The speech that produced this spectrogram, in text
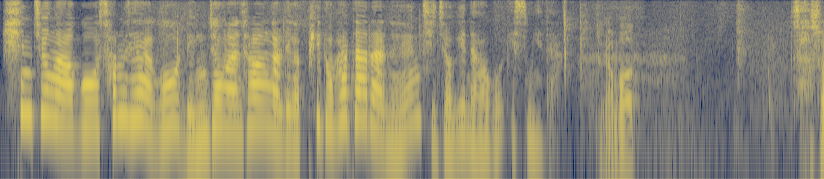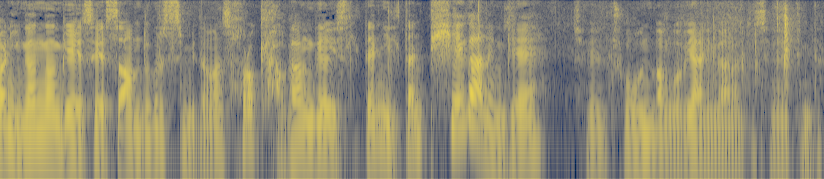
신중하고 섬세하고 냉정한 상황 관리가 필요하다라는 지적이 나오고 있습니다. 그러니까 뭐 사소한 인간관계에서의 싸움도 그렇습니다만 서로 격앙되어 있을 때는 일단 피해가는 게 제일 좋은 방법이 아닌가 하는 또 생각이 듭니다.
